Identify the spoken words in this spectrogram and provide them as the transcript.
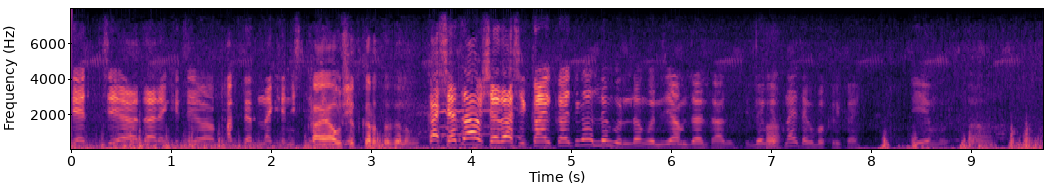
त्या चे- झाल्या की ते फाकत्यात नक्या निसत्या काय औषध करतं त्याला मग? कशाचं औषध? अशी काय काय ते काय? लंगून लंगून जाम झालं हा. लंगत नाही त्या बकरी काय? ते मग. हा.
